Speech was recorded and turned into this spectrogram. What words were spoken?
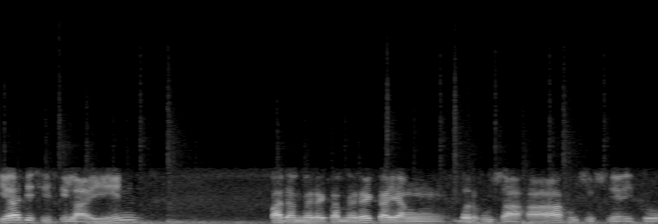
ya di sisi lain pada mereka-mereka yang berusaha khususnya itu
